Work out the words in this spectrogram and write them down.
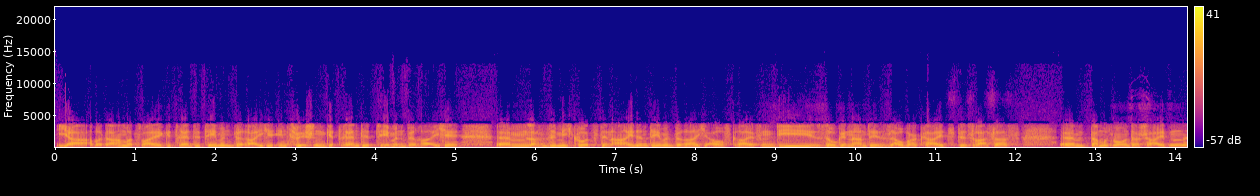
Ja, aber da haben wir zwei getrennte Themenbereiche, inzwischen getrennte Themenbereiche. Ähm, lassen Sie mich kurz den einen Themenbereich aufgreifen, die sogenannte Sauberkeit des Wassers. Ähm, da muss man unterscheiden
